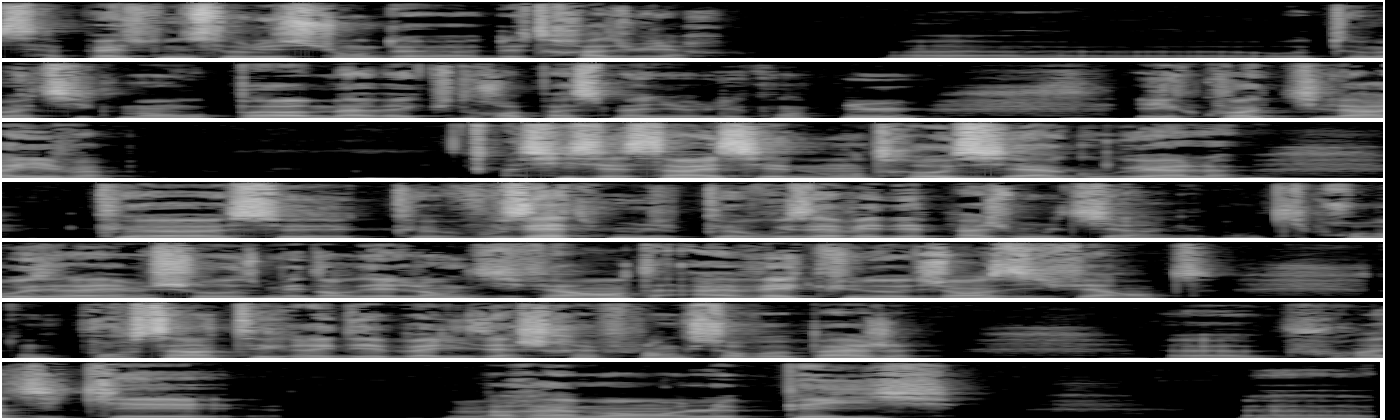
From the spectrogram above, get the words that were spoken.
ça peut être une solution de, de traduire automatiquement ou pas, mais avec une repasse manuelle des contenus. Et quoi qu'il arrive, si c'est ça, essayez de montrer aussi à Google que, vous avez des pages multilingues. Donc, ils proposent la même chose, mais dans des langues différentes, avec une audience différente. Donc, pour ça, intégrer des balises hreflang sur vos pages, euh, pour indiquer vraiment le pays euh,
